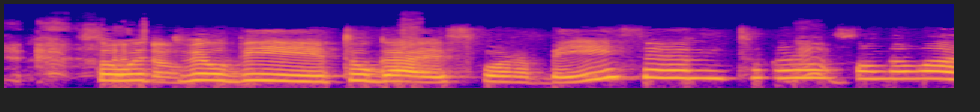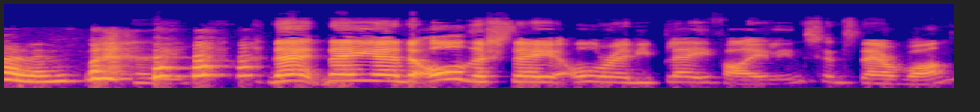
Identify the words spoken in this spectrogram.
so it so. will be two guys for a bass and two girls on the violin they, they uh, the oldest they already play violin since they're one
